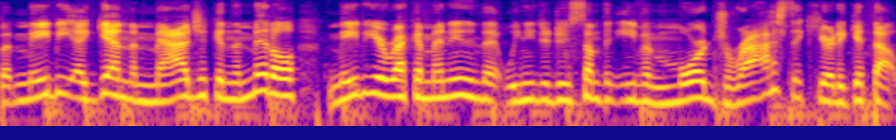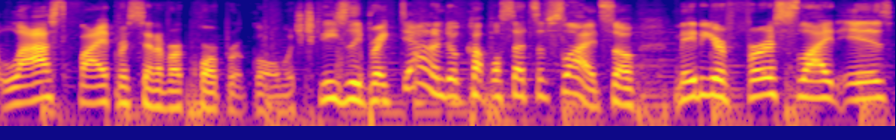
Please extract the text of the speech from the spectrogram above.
but maybe again, the magic in the middle, maybe you're recommending that we need to do something even more drastic here to get that last 5% of our corporate goal, which could easily break down into a couple sets of slides. So maybe your first slide is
